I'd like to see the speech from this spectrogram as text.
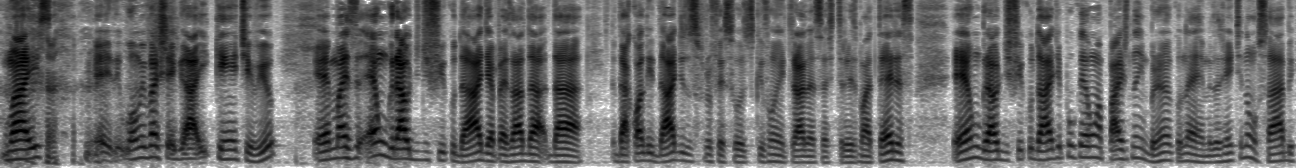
Mas é, o homem vai chegar aí quente, viu? É, mas é um grau de dificuldade, apesar da, da, da qualidade dos professores que vão entrar nessas três matérias, é um grau de dificuldade porque é uma página em branco, né, Hermes? A gente não sabe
